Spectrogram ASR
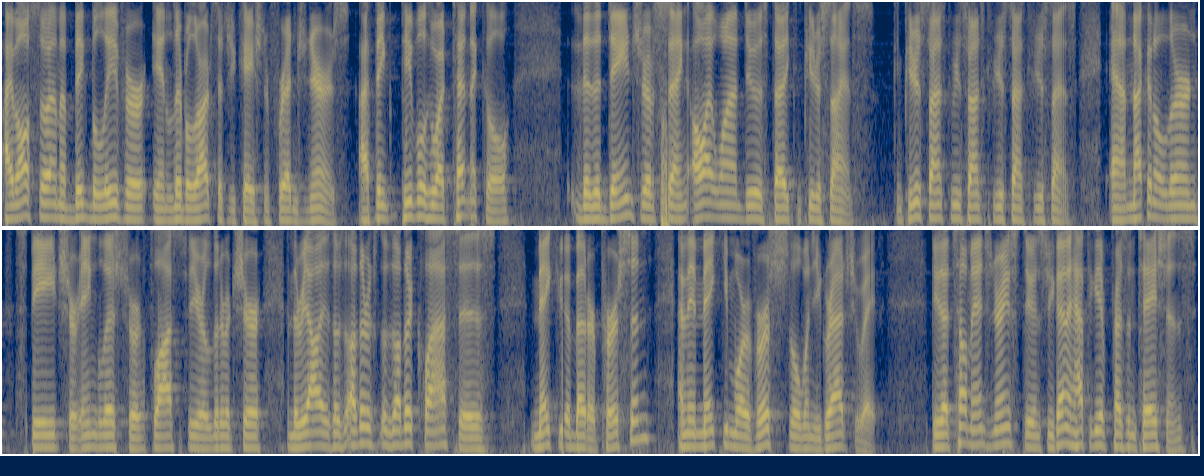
I also am a big believer in liberal arts education for engineers. I think people who are technical, there's a danger of saying all I want to do is study computer science. Computer science, computer science, computer science, computer science. And I'm not going to learn speech or English or philosophy or literature. And the reality is those other, those other classes make you a better person and they make you more versatile when you graduate. Because I tell my engineering students, you're going to have to give presentations.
